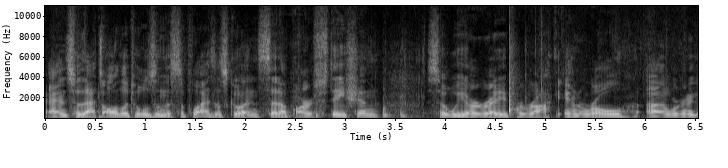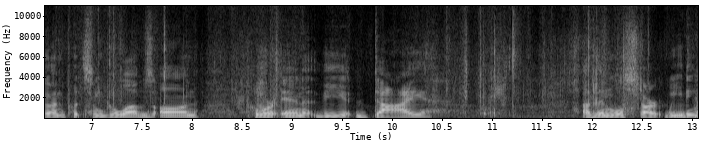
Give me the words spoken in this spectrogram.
And so that's all the tools and the supplies. Let's go ahead and set up our station. So we are ready to rock and roll. Uh, we're gonna go ahead and put some gloves on, pour in the dye, uh, then we'll start weeding.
